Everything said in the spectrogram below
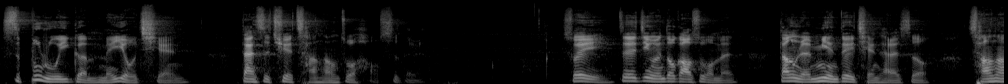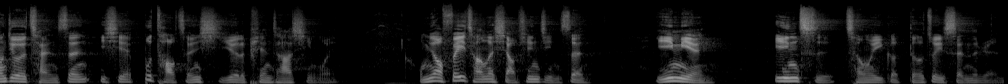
是不如一个没有钱，但是却常常做好事的人。所以这些经文都告诉我们，当人面对钱财的时候，常常就会产生一些不讨神喜悦的偏差行为。我们要非常的小心谨慎，以免因此成为一个得罪神的人。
